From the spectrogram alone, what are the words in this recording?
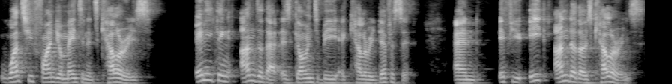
Once you find your maintenance calories, anything under that is going to be a calorie deficit. And if you eat under those calories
